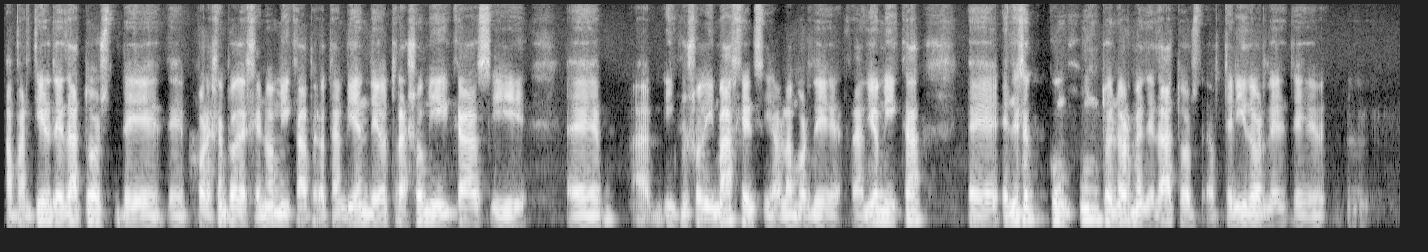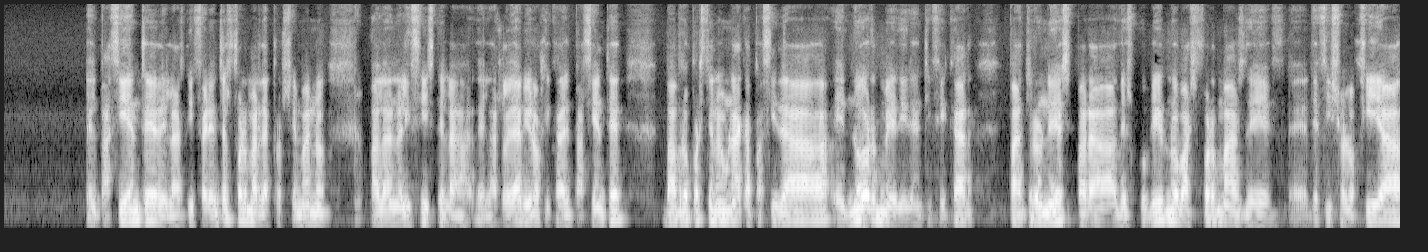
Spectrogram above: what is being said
a partir de datos de, por ejemplo, de genómica, pero también de otras ómicas y eh, incluso de imagen, si hablamos de radiómica, eh, en ese conjunto enorme de datos obtenidos de, del paciente, de las diferentes formas de aproximarnos al análisis de la, de la, realidad biológica del paciente, va a proporcionar una capacidad enorme de identificar patrones para descubrir nuevas formas de, de fisiología,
